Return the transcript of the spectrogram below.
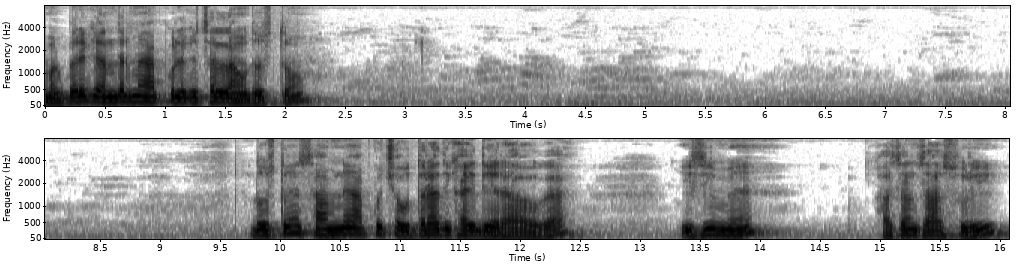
मकबरे के अंदर मैं आपको लेके चल रहा हूँ दोस्तों। दोस्तों, ये सामने आपको चौतरा दिखाई दे रहा होगा। इसी में हसन शाह सूरी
